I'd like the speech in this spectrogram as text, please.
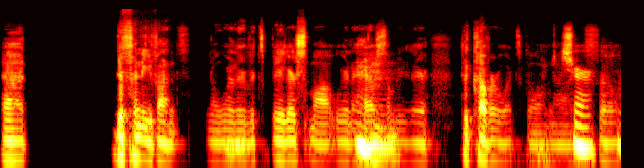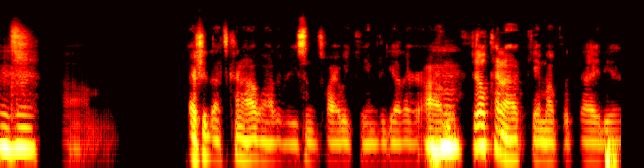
at different events, you know, whether if it's big or small, we're going to have Mhm. somebody there to cover what's going on. Sure. So, hmm um, actually, that's kind of one of the reasons why we came together. Mhm. Um, Phil kind of came up with the idea,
